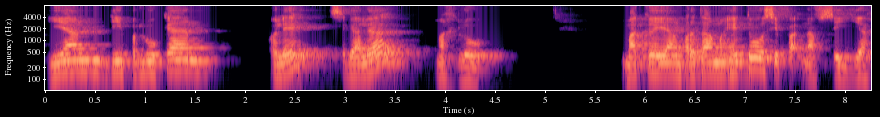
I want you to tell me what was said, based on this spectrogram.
yang diperlukan oleh segala makhluk. Maka yang pertama itu sifat nafsiyah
